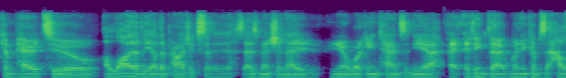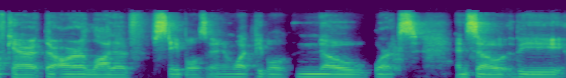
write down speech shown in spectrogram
compared to a lot of the other projects, as, mentioned, I, you know, working in Tanzania. I, I think that when it comes to healthcare, there are a lot of staples and what people know works. And so the,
